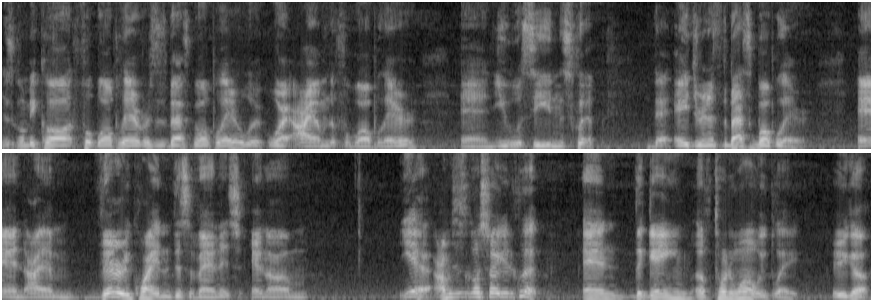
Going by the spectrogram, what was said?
it's gonna be called Football Player versus Basketball Player, where, where I am the football player, and you will see in this clip that Adrian is the basketball player, and I am very quite in disadvantage. And um, yeah, I'm just gonna show you the clip and the game of 21 we played. Here you go.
